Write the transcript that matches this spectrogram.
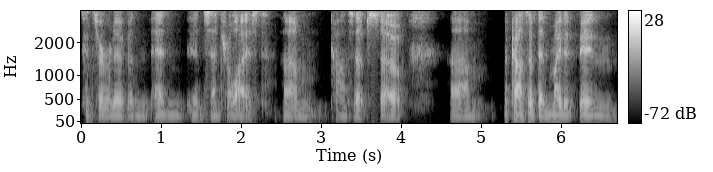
conservative and, and, and centralized um, concepts. So um, a concept that might have been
